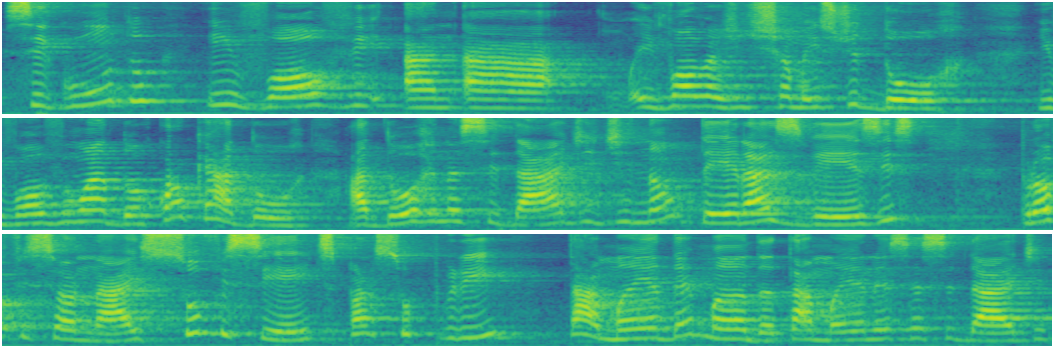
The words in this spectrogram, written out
Segundo, envolve a, a, envolve a gente chama isso de dor envolve uma dor. Qual que é a dor? A dor na cidade de não ter, às vezes, profissionais suficientes para suprir tamanha demanda, tamanha necessidade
